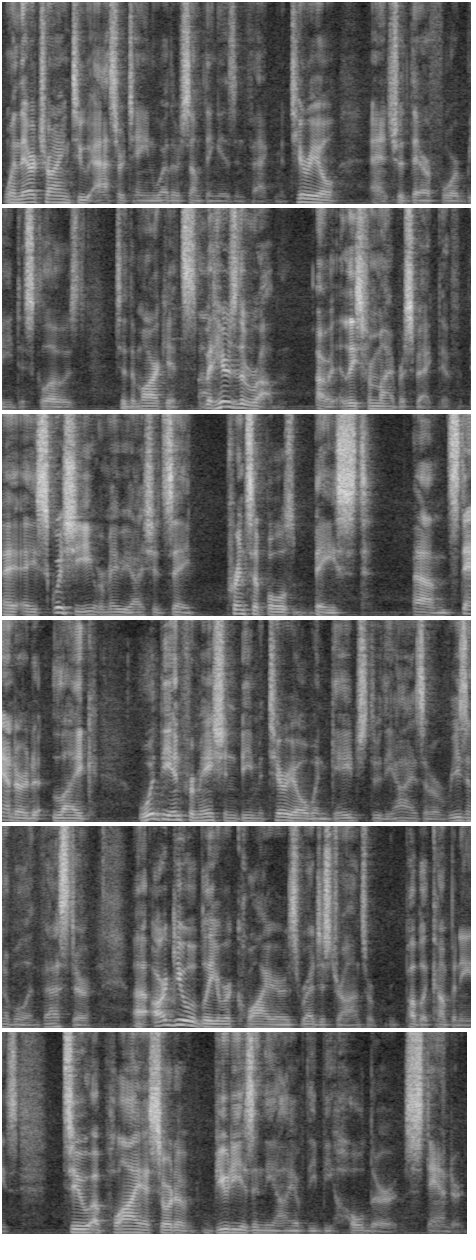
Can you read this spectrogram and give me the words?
when they're trying to ascertain whether something is in fact material and should therefore be disclosed to the markets. But here's the rub, or at least from my perspective a, a squishy, or maybe I should say principles based um, standard like would the information be material when gauged through the eyes of a reasonable investor uh, arguably requires registrants or public companies to apply a sort of beauty is in the eye of the beholder standard.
